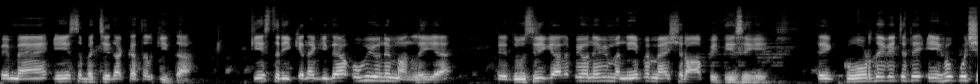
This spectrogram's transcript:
ਵੀ ਮੈਂ ਇਸ ਬੱਚੇ ਦਾ ਕਤਲ ਕੀਤਾ। ਕਿਸ ਤਰੀਕੇ ਨਾਲ ਕੀਤਾ, ਉਹ ਵੀ ਉਹਨੇ ਮੰਨ ਲਈ ਹੈ। ਤੇ ਦੂਸਰੀ ਗੱਲ ਵੀ ਉਹਨੇ ਵੀ ਮੰਨੀ ਹੈ ਕਿ ਮੈਂ ਸ਼ਰਾਬ ਪੀਤੀ ਸੀਗੀ। ਤੇ ਕੋਰਟ ਦੇ ਵਿੱਚ ਤੇ ਇਹੋ ਕੁਛ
